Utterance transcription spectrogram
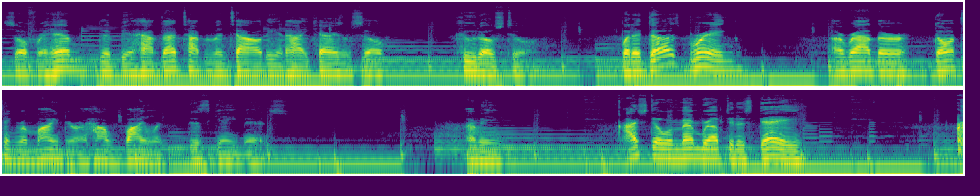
So for him to be, have that type of mentality and how he carries himself, kudos to him. But it does bring a rather daunting reminder of how violent this game is. I mean, I still remember up to this day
